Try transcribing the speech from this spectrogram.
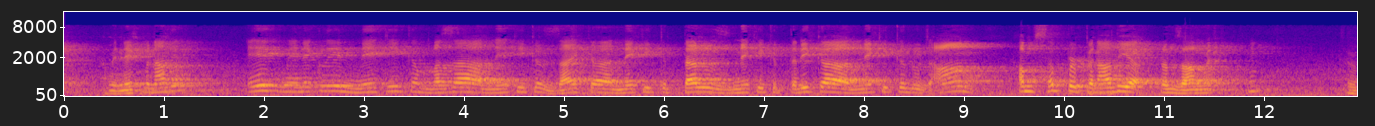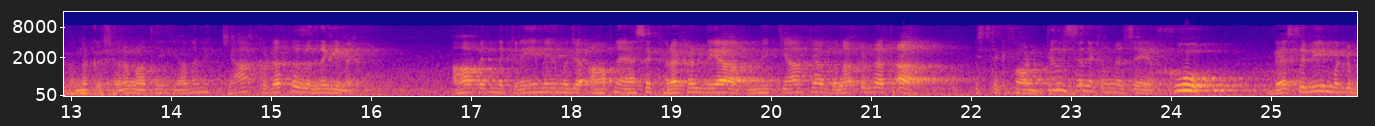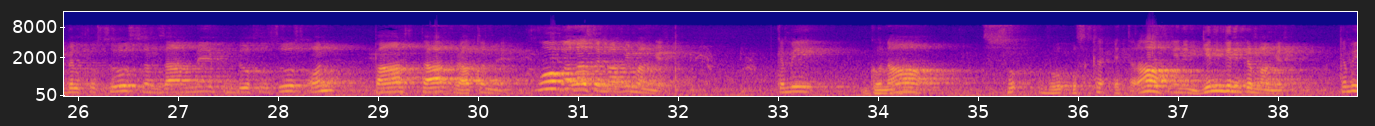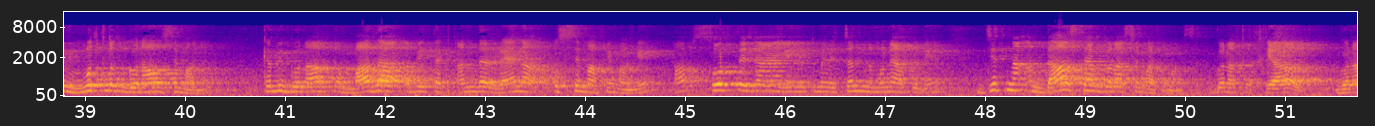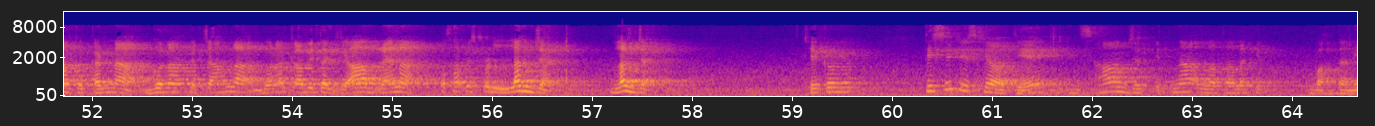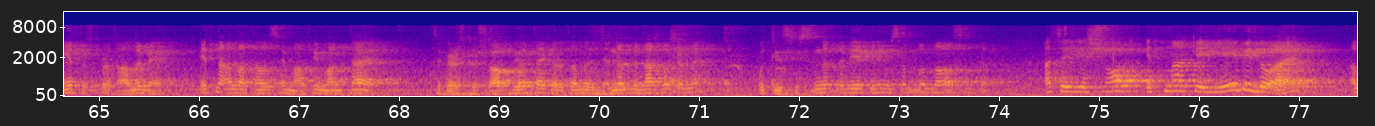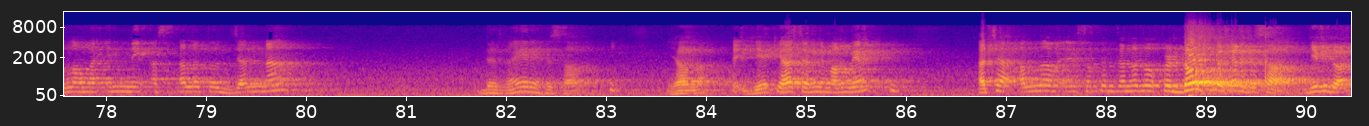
ہمیں نیک بنا دیا ایک مہینے کے لیے نیکی کا مزہ، نیکی کا ذائقہ، نیکی کا طرز، نیکی کا طریقہ، نیکی کا رجحان ہم سب پر پہنا دیا رمضان میں۔ پھر بندہ کو شرم آتی ہے کہ یاد میں کیا کر رہا تھا زندگی میں؟ آپ اتنے کریم ہیں، مجھے آپ نے ایسے کھڑا کر دیا، میں کیا کیا گناہ کر رہا تھا۔ استغفار دل سے نکلنا چاہیے، خوب۔ ویسے بھی مگر بالخصوص رمضان میں، بالخصوص ان پانچ تاک راتوں میں۔ خوب اللہ سے معافی مانگے۔ کبھی گناہ وہ اس کا اعتراف یعنی گن گن کر مانگے۔ کبھی مطلق گناہوں سے مانگے۔ کبھی گناہ کا مادہ ابھی تک اندر رہنا، اس سے معافی مانگے۔ آپ سوچتے جائیں یعنی تو میرے چند نمونے آپ کو دیں جتنا انداز سے آپ گناہ سے معافی مانگ سکتے گناہ کا خیال، گناہ کا کرنا، گناہ کا چاہنا، گناہ کا ابھی تک یاد رہنا، بس آپ اس پر لگ جائیں لگ جائیں۔ ٹھیک ہو گیا؟ تیسری چیز کیا ہوتی ہے کہ انسان جب اتنا اللہ تعالیٰ کی وحدانیت اس پر غالب ہے، اتنا اللہ تعالیٰ سے معافی مانگتا ہے، تو پھر اس کا شوق بھی ہوتا ہے کہ اللہ تعالیٰ جنت میں داخل کرنا ہے۔ وہ تیسری سنت نبی کریم صلی اللہ علیہ وسلم کا۔ اچھا یہ شوق اتنا کہ یہ بھی دعا ہے اللہ انی اسألت الجنہ بغیر حساب۔ یا اللہ، یہ کیا سے ہم نے مانگ لیا اچھا اللہ سب جنت و فردوس بغیر حساب۔ یہ بھی دعا۔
